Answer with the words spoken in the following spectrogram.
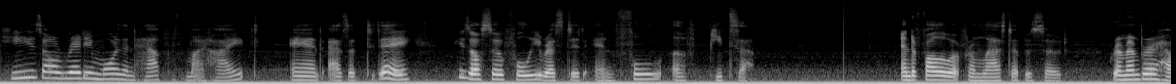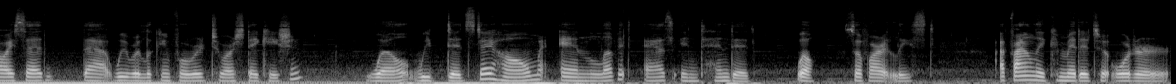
He's already more than half of my height, and as of today, he's also fully rested and full of pizza. And a follow up from last episode. Remember how I said that we were looking forward to our staycation? Well, we did stay home and love it as intended. Well, so far at least. I finally committed to order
